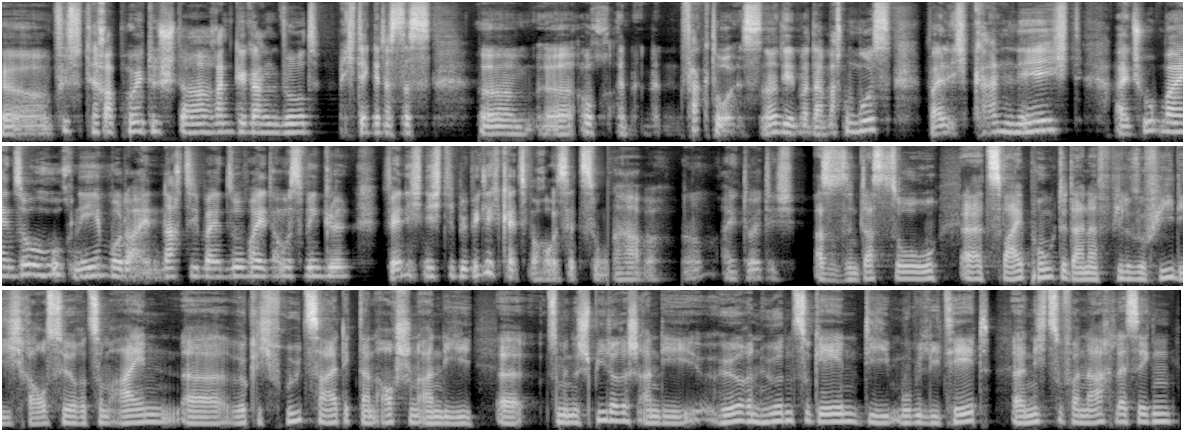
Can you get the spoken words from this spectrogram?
äh, physiotherapeutisch da rangegangen wird. Ich denke, dass das ähm, äh, auch ein, ein Faktor ist, ne, den man da machen muss, weil ich kann nicht ein Schubbein so hoch nehmen oder ein Nachziehbein so weit auswinkeln, wenn ich nicht die Beweglichkeitsvoraussetzungen habe. Ne? Eindeutig. Also sind das so äh, zwei Punkte deiner Philosophie, die ich raushöre. Zum einen äh, wirklich frühzeitig dann auch schon an die, äh, zumindest spielerisch an die höheren Hürden zu gehen, die Mobilität äh, nicht zu vernachlässigen.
